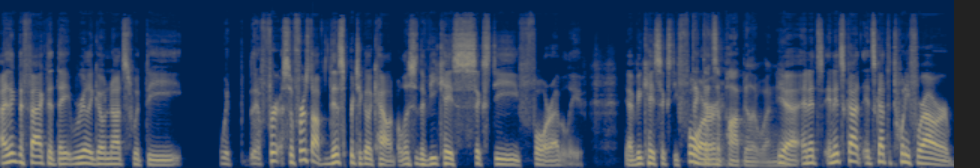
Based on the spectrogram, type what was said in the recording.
I think the fact that they really go nuts with the with the first. So first off, this particular caliber. This is the VK64, I believe. Yeah, VK64. that's a popular one. yeah, and it's and it's got it's got the 24 hour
